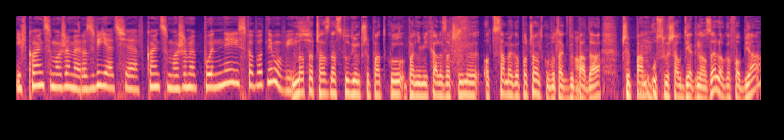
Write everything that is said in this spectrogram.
i w końcu możemy rozwijać się, w końcu możemy płynnie i swobodnie mówić. No to czas na studium przypadku. Panie Michale, zacznijmy od samego początku, bo tak wypada. Czy pan usłyszał diagnozę logofobia?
